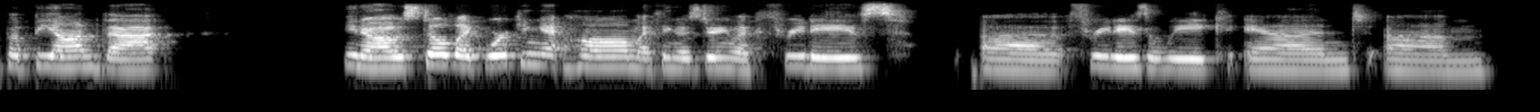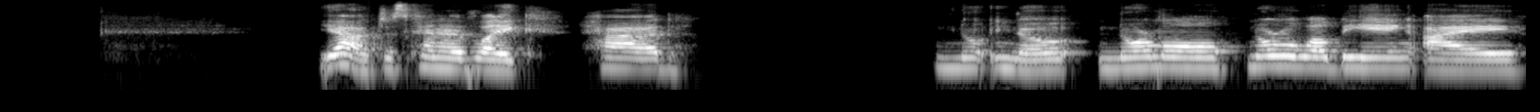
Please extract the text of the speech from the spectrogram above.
but beyond that, you know, I was still like working at home. I think I was doing like three days, uh, three days a week. And um, yeah, just kind of like had no, you know normal normal well-being. I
